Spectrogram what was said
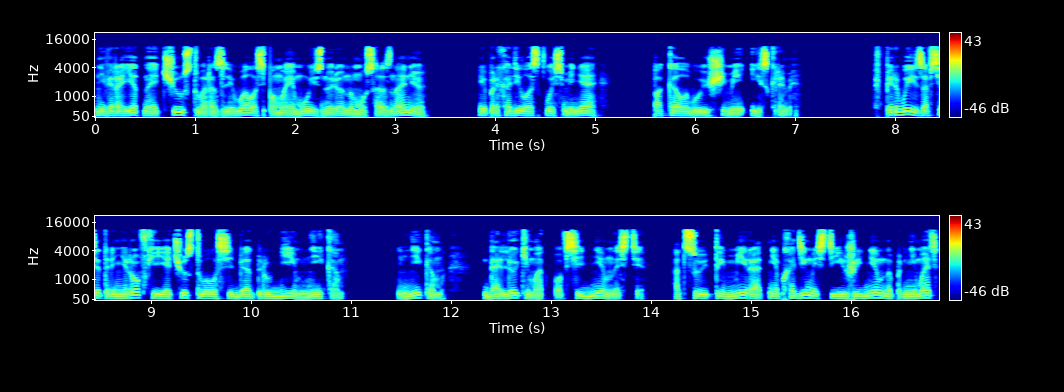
невероятное чувство разливалось по моему изнуренному сознанию и проходило сквозь меня покалывающими искрами. Впервые за все тренировки я чувствовал себя другим Ником. Ником, далеким от повседневности, от суеты мира, от необходимости ежедневно принимать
